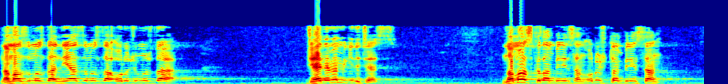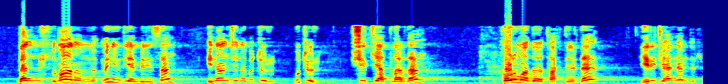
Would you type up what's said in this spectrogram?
Namazımızda, niyazımızda, orucumuzda cehenneme mi gideceğiz? Namaz kılan bir insan, oruç tutan bir insan, ben Müslümanım, müminim diyen bir insan inancını bu tür bu tür şirkiyatlardan korumadığı takdirde yeri cehennemdir.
